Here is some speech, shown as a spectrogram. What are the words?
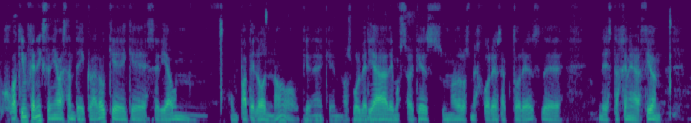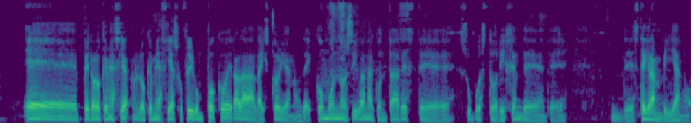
Joaquín Fénix tenía bastante claro que, que sería un, un, papelón, ¿no? Que, nos volvería a demostrar que es uno de los mejores actores de, de esta generación. Eh, pero lo que me hacía lo que me hacía sufrir un poco era la, la, historia, ¿no? De cómo nos iban a contar este supuesto origen de, de, de, este gran villano.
